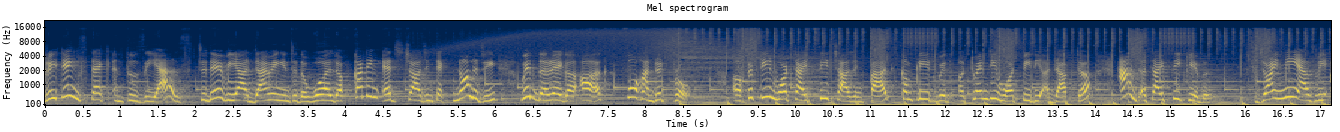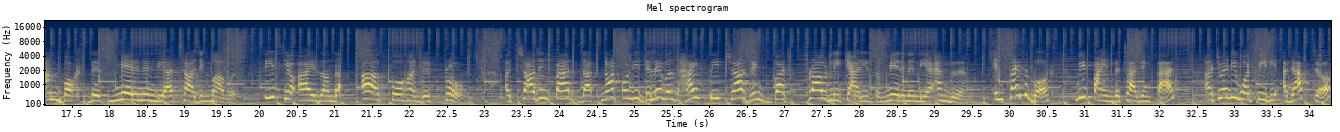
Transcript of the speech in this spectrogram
Greetings, tech enthusiasts! Today we are diving into the world of cutting edge charging technology with the Rega Arc 400 Pro, a 15 watt Type C charging pad complete with a 20 watt PD adapter and a Type C cable. Join me as we unbox this made in India charging marvel. Feast your eyes on the Arc 400 Pro, a charging pad that not only delivers high speed charging but proudly carries the Made in India emblem. Inside the box, we find the charging pad, a 20 watt PD adapter,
